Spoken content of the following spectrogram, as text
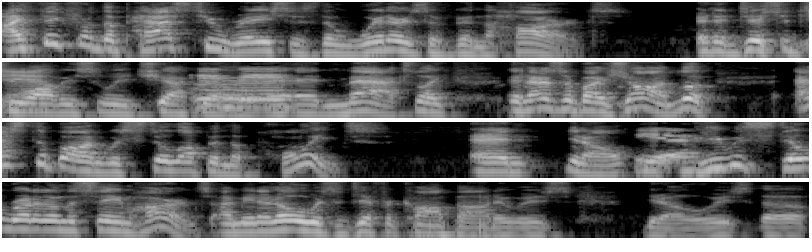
I think from the past two races, the winners have been the hards, in addition to Yeah. obviously Checo Mhm. and, and Max. Like in Azerbaijan, look, Esteban was still up in the points, and you know Yeah. he was still running on the same hards. I mean, I know it was a different compound. It was, you know, it was the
